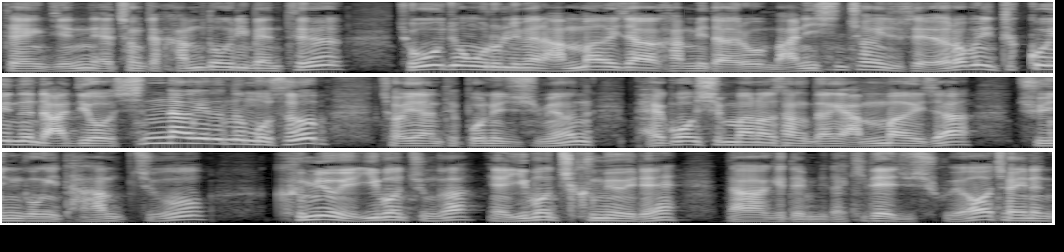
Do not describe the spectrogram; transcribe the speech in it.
대행진 애청자 감동 이벤트 조우종을 울리면 안마의자가 갑니다. 여러분 많이 신청해주세요. 여러분이 듣고 있는 라디오 신나게 듣는 모습 저희한테 보내주시면 150만원 상당의 안마의자 주인공이 다음 주 금요일, 이번 주인가? 예, 이번 주 금요일에 나가게 됩니다. 기대해 주시고요. 저희는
